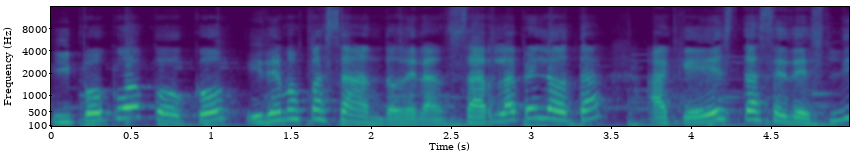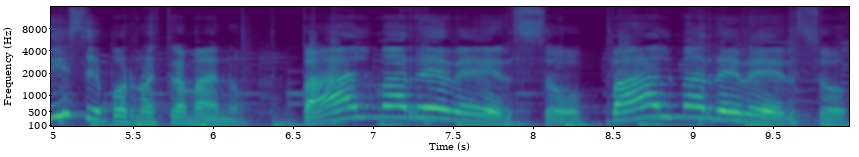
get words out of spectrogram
Y poco a poco iremos pasando de lanzar la pelota a que ésta se deslice por nuestra mano. Palma reverso, palma reverso.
